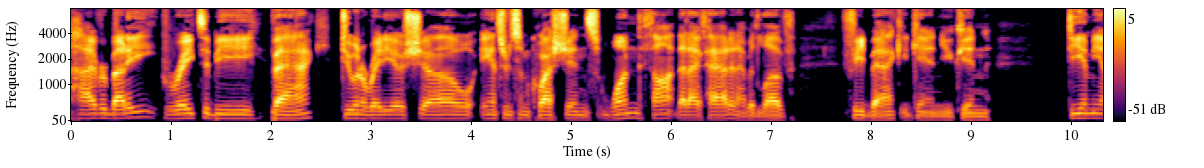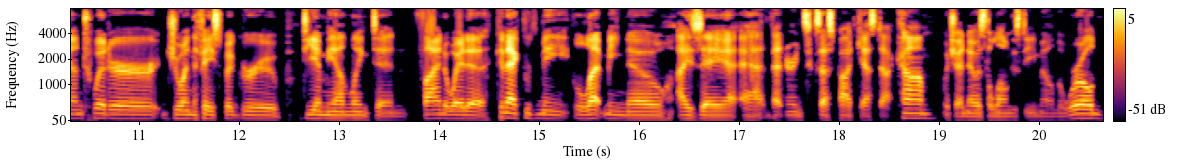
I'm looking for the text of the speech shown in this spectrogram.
Hi, everybody. Great to be back doing a radio show, answering some questions. One thought that I've had, and I would love feedback. Again, you can DM me on Twitter, join the Facebook group, DM me on LinkedIn, find a way to connect with me. Let me know, Isaiah at veterinariansuccesspodcast.com, which I know is the longest email in the world.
